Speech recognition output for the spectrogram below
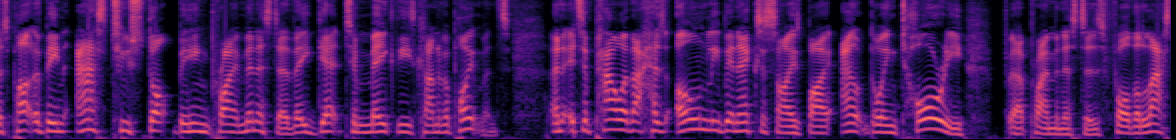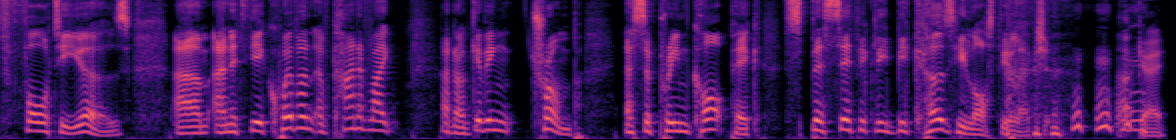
As part of being asked to stop being Prime Minister, they get to make these kind of appointments. And it's a power that has only been exercised by outgoing Tory uh, Prime Ministers for the last 40 years. Um, and it's the equivalent of kind of like, I don't know, giving Trump a Supreme Court pick specifically because he lost the election. Okay.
